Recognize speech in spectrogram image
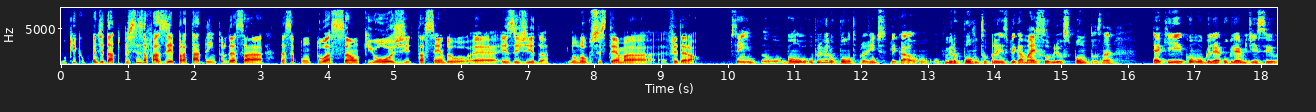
o que, que o candidato precisa fazer para estar tá dentro dessa, dessa pontuação que hoje está sendo é, exigida no novo sistema federal? Sim, bom, o primeiro ponto para a gente explicar, o primeiro ponto para a gente explicar mais sobre os pontos, né? É que, como o Guilherme disse,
